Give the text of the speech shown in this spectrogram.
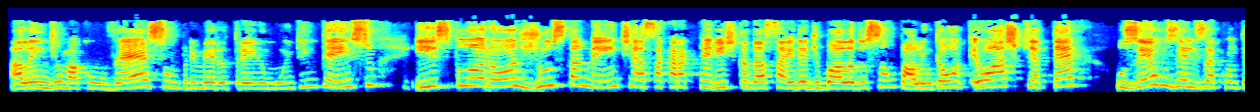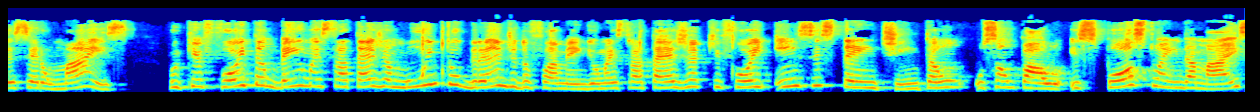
além de uma conversa, um primeiro treino muito intenso, e explorou justamente essa característica da saída de bola do São Paulo. Então, eu acho que até os erros eles aconteceram mais porque foi também uma estratégia muito grande do Flamengo, uma estratégia que foi insistente. Então, o São Paulo exposto ainda mais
